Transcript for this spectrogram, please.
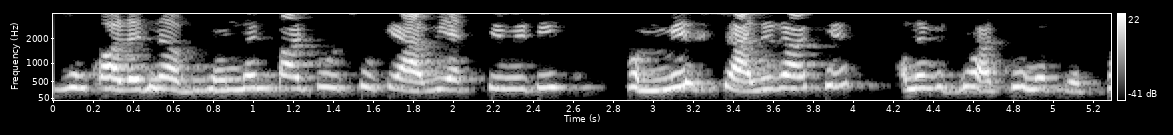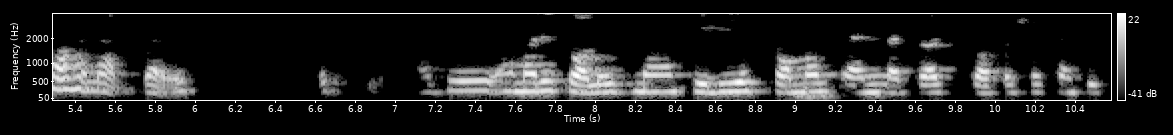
હું કોલેજને અભિનંદન પાઠવું છું કે આવી એક્ટિવિટી હંમેશ ચાલી રાખે અને વિદ્યાર્થીઓને પ્રોત્સાહન આપતા રહે. આજે અમારી કોલેજમાં KBS commerce and Natraj professional sciences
